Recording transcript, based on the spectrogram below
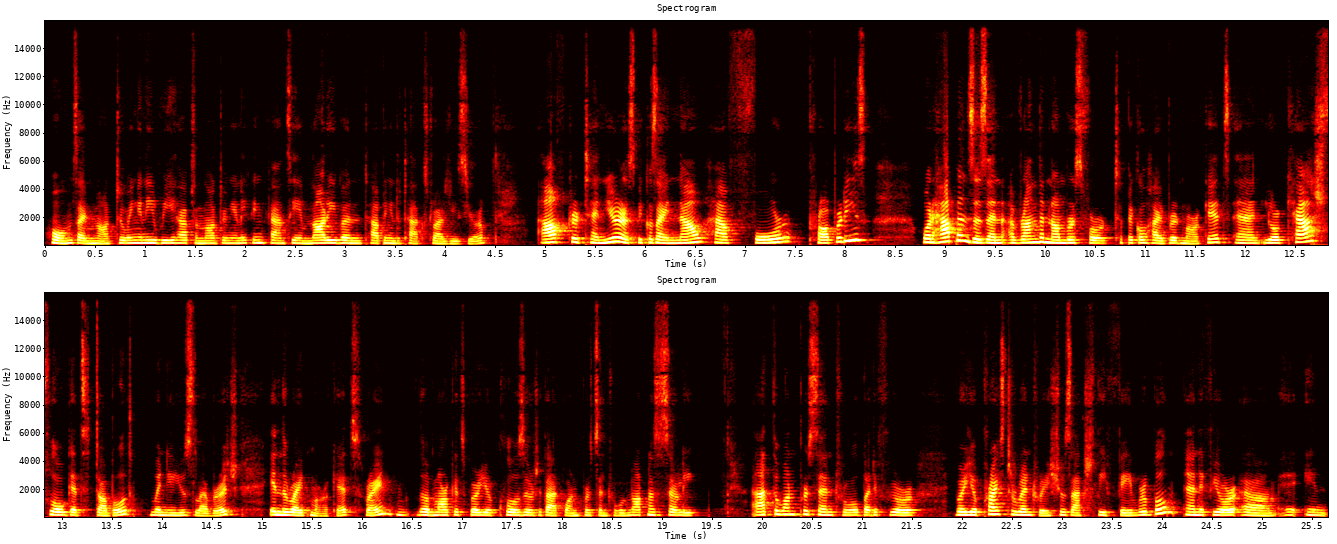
homes. I'm not doing any rehabs. I'm not doing anything fancy. I'm not even tapping into tax strategies here. After 10 years, because I now have four properties, what happens is, and I've run the numbers for typical hybrid markets, and your cash flow gets doubled when you use leverage in the right markets, right? The markets where you're closer to that 1% rule, not necessarily at the 1% rule, but if you're where your price to rent ratio is actually favorable, and if you're um, in,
